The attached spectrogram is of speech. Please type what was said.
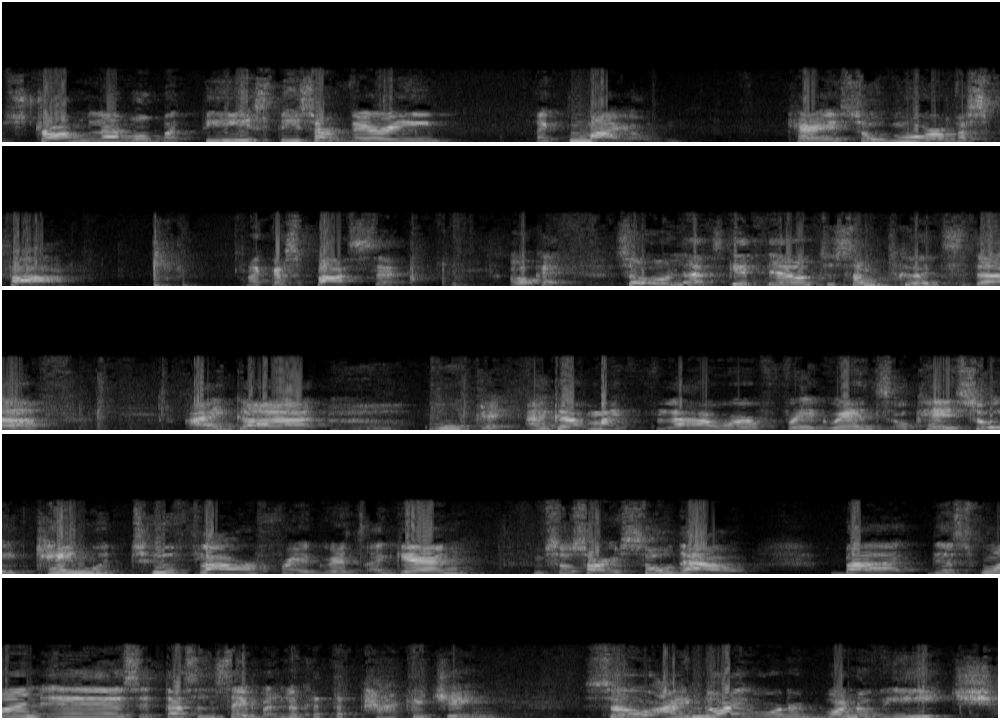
strong level but these these are very like mild okay so more of a spa like a spa set okay so let's get down to some good stuff i got Okay, I got my flower fragrance. Okay, so it came with two flower fragrance. Again, I'm so sorry, sold out. But this one is, it doesn't say, but look at the packaging. So I know I ordered one of each,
